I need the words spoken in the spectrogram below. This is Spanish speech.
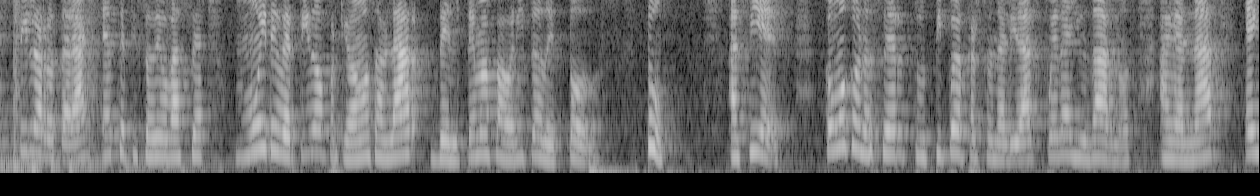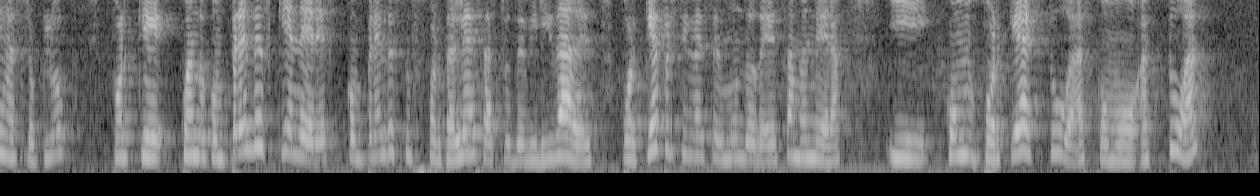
estilo Rotaract. Este episodio va a ser muy divertido porque vamos a hablar del tema favorito de todos, tú. Así es, cómo conocer tu tipo de personalidad puede ayudarnos a ganar en nuestro club porque cuando comprendes quién eres, comprendes tus fortalezas, tus debilidades, por qué percibes el mundo de esa manera y por qué actúas como actúas,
